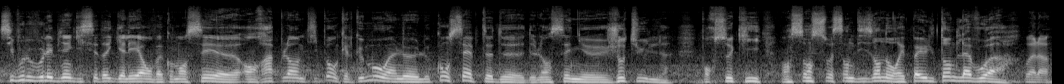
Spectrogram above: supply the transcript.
Si vous le voulez bien, Guy Cédric Galéa, on va commencer euh, en rappelant un petit peu, en quelques mots, hein, le, le concept de, de l'enseigne Jotul, pour ceux qui, en 170 ans, n'auraient pas eu le temps de la voir. Voilà.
